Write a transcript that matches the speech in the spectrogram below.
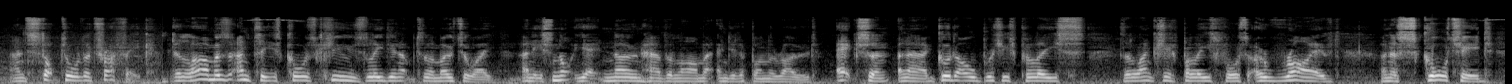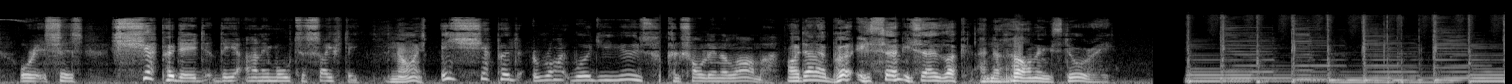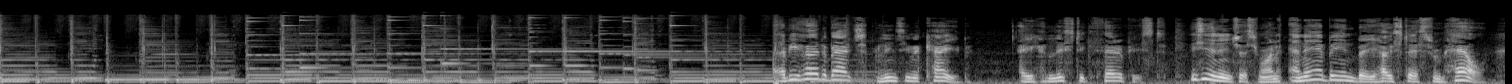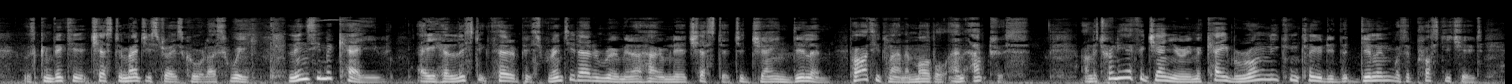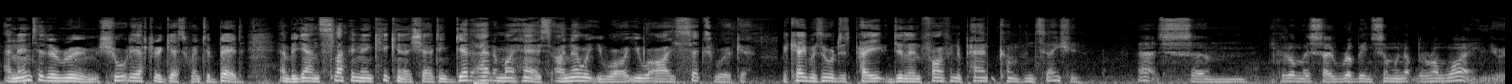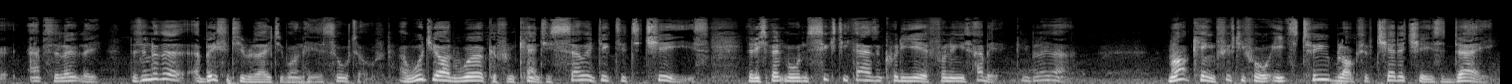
and stopped all the traffic. The llama's antics caused queues leading up to the motorway, and it's not yet known how the llama ended up on the road. Excellent, and our good old British police, the Lancashire Police Force, arrived and escorted, or it says, shepherded the animal to safety. Nice. Is shepherd a right word you use for controlling a llama? I don't know, but it certainly sounds like an alarming story. Have you heard about Lindsay McCabe, a holistic therapist? This is an interesting one. An Airbnb hostess from hell was convicted at Chester Magistrates Court last week. Lindsay McCabe, a holistic therapist, rented out a room in her home near Chester to Jane Dillon, party planner, model, and actress. On the 28th of January, McCabe wrongly concluded that Dillon was a prostitute and entered her room shortly after a guest went to bed and began slapping and kicking her, shouting, Get out of my house, I know what you are, you are a sex worker. McCabe was ordered to pay Dillon £500 compensation. That's, um, you could almost say rubbing someone up the wrong way. Absolutely. There's another obesity related one here, sort of. A woodyard worker from Kent is so addicted to cheese that he spent more than 60,000 quid a year funding his habit. Can you believe that? Mark King, 54, eats two blocks of cheddar cheese a day.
